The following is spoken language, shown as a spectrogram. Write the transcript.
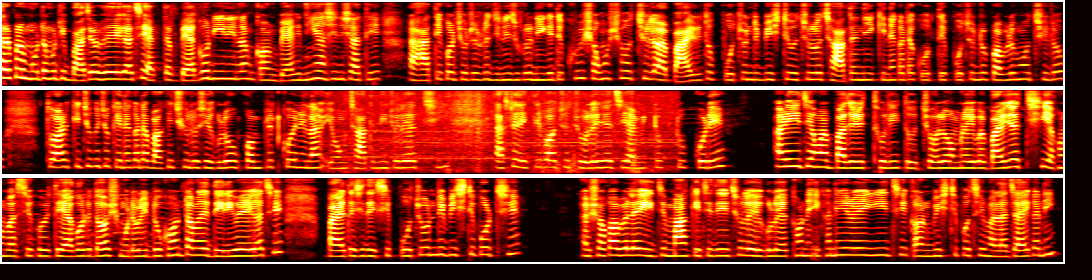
তারপর মোটামুটি বাজার হয়ে গেছে, একটা ব্যাগও নিয়ে নিলাম, কারণ ব্যাগ নিয়ে আসিনি সাথে। আর হাতে করে ছোটো ছোটো জিনিসগুলো নিয়ে যেতে খুবই সমস্যা হচ্ছিল। আর বাইরে তো প্রচণ্ড বৃষ্টি হচ্ছিল ছাতা নিয়ে কেনাকাটা করতে প্রচণ্ড প্রবলেম হচ্ছিল। তো আর কিছু কিছু কেনাকাটা বাকি ছিল, সেগুলোও কমপ্লিট করে নিলাম এবং ছাতা নিয়ে চলে যাচ্ছি। লাস্টে দেখতে পাচ্ছ, চলে এসেছি আমি টুকটুক করে। আর এই যে আমার বাজারের থলি, তো চলো আমরা এবার বাড়ি যাচ্ছি। এখন বাসে ঘুরতে এগারোটা দশ, মোটামুটি দু ঘণ্টা আমাদের দেরি হয়ে গেছে। বাড়িতে এসে দেখছি প্রচণ্ড বৃষ্টি পড়ছে। আর সকালবেলায় এই যে মা কেচে দিয়েছিলো, এগুলো এখন এখানেই রয়ে গিয়েছে, কারণ বৃষ্টি পড়ছে, মেলা জায়গা নেই।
